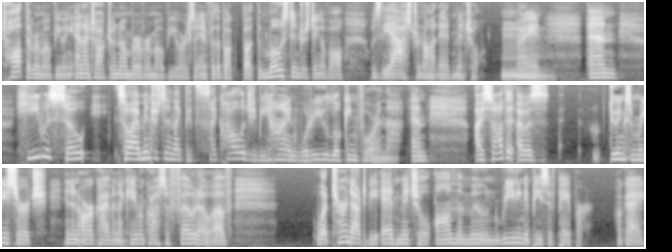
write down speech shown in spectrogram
taught the remote viewing, and I talked to a number of remote viewers and for the book. But the most interesting of all was the astronaut Ed Mitchell, hmm. right? And he was so. So I'm interested in like the psychology behind what are you looking for in that? And I saw that I was doing some research in an archive, and I came across a photo of what turned out to be Ed Mitchell on the moon reading a piece of paper. Okay.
